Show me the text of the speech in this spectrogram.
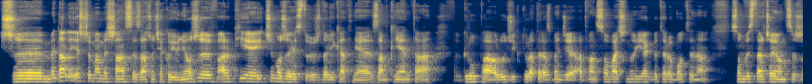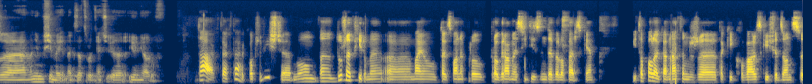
czy my dalej jeszcze mamy szansę zacząć jako juniorzy w RPA, czy może jest to już delikatnie zamknięta grupa ludzi, która teraz będzie awansować, no i jakby te roboty na, są wystarczające, że no nie musimy jednak zatrudniać e, juniorów? Tak, tak, tak, oczywiście, bo e, duże firmy e, mają tak zwane pro, programy citizen deweloperskie i to polega na tym, że taki Kowalski siedzący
